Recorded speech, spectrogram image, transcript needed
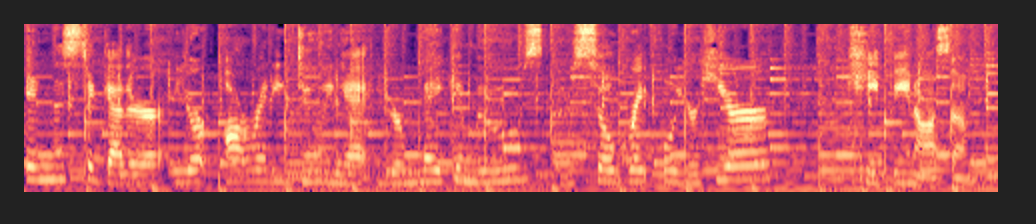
in this together. You're already doing it. You're making moves. I'm so grateful you're here. Keep being awesome.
